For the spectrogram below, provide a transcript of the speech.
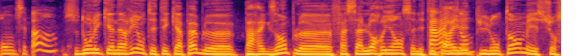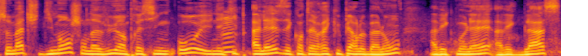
on ne sait pas. Hein. Ce dont les Canaries ont été capables, euh, par exemple, euh, face à Lorient, ça n'était pas arrivé depuis longtemps, mais sur ce match dimanche, on a vu un pressing haut et une mm. équipe à l'aise. Et quand elle récupère le ballon, avec Mollet, avec Blas,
